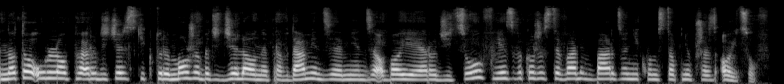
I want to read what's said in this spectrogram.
no to urlop rodzicielski, który może być dzielony, prawda, między, między oboje rodziców, jest wykorzystywany w bardzo nikłym stopniu przez ojców.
